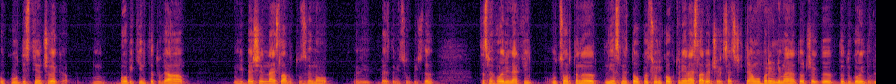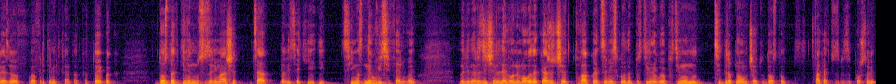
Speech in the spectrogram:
около 10 човека. Боби Кинта тогава ни беше най-слабото звено, нали, без да ми се обижда. Да сме водили някакви от сорта на ние сме толкова силни, колкото ни е най-слабия човек. Сега всички трябва да му обърнем внимание на този човек да, да догони, да влезе в, в ритъм и така нататък. Той пък доста активен му се занимаваше. Сега, дали всеки и, си има негови си фенове, нали, на различен левел. Не мога да кажа, че това, което съм искал да постигна, го е постигнал, но си дръпна момчето доста от това, както сме започнали.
